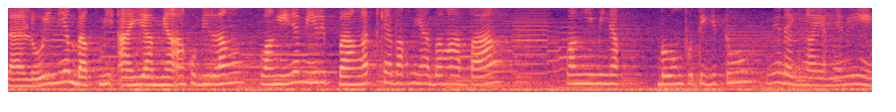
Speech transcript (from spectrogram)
Lalu ini bakmi ayam yang aku bilang wanginya mirip banget kayak bakmi abang-abang. Wangi minyak bawang putih gitu. Ini daging ayamnya nih.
